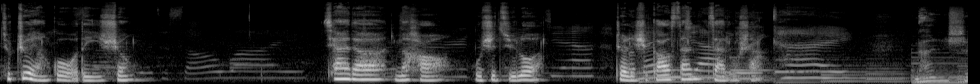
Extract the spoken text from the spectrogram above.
就这样过我的一生。亲爱的，你们好，我是菊落，这里是高三在路上。难舍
